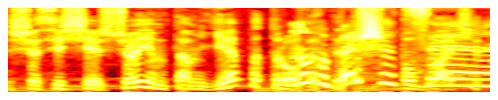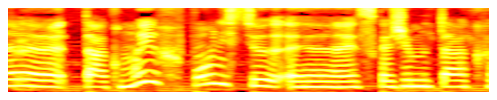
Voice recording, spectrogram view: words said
щось іще. Що їм там є потрогати? Ну, по-перше, побачити? це так. Ми їх повністю, е, скажімо так.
